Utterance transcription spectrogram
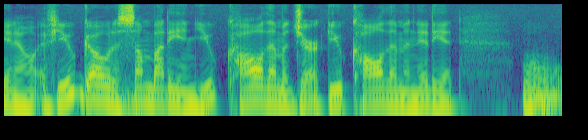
You know, if you go to somebody and you call them a jerk, you call them an idiot, do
